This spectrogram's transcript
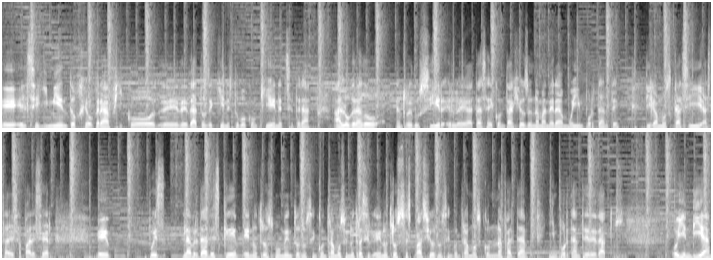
eh, el seguimiento geográfico de, datos de quién estuvo con quién, etcétera, ha logrado reducir la tasa de contagios de una manera muy importante, digamos casi hasta desaparecer. Eh, pues la verdad es que en otros momentos nos encontramos, en, otras, en otros espacios nos encontramos con una falta importante de datos. Hoy en día,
